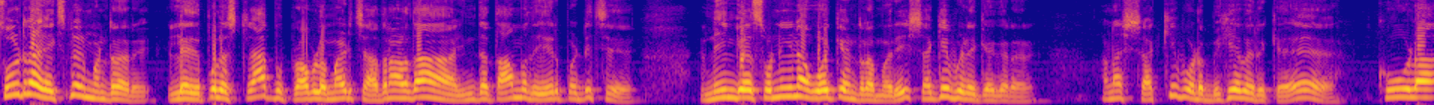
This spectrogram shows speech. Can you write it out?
சொல்கிறாரு எக்ஸ்பிளைன் பண்ணுறாரு இல்லை இது போல் ஸ்ட்ராப் ப்ராப்ளம் ஆயிடுச்சு. அதனால தான் இந்த தாமதம் ஏற்பட்டுச்சு. நீங்கள் சொன்னீங்கன்னா ஓகேன்ற மாதிரி ஷக்கீப் கிட்ட கேட்குறாரு ஆனால் ஷக்கீபோட பிஹேவியருக்கு கூலாக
